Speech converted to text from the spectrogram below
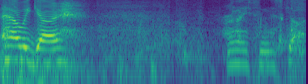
How we go. Releasing this guy.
